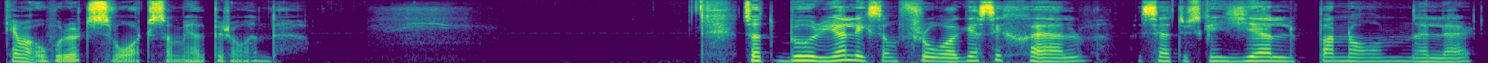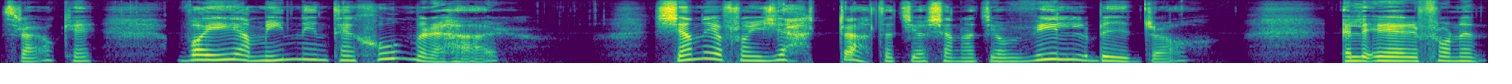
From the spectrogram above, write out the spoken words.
kan vara oerhört svårt som medberoende. Så att börja liksom fråga sig själv, säga att du ska hjälpa någon eller sådär, okej, okay, vad är min intention med det här? Känner jag från hjärtat att jag känner att jag vill bidra? Eller är det från en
